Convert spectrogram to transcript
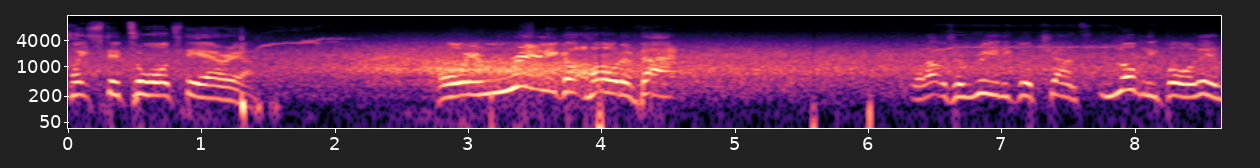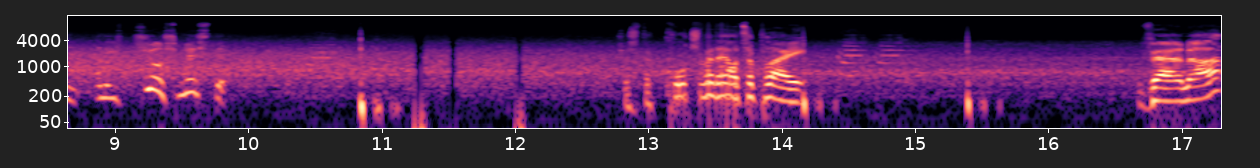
Hoisted towards the area. Oh, he really got hold of that. Well, that was a really good chance. Lovely ball in, and he's just missed it. Just a quarter of an hour to play. Werner.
